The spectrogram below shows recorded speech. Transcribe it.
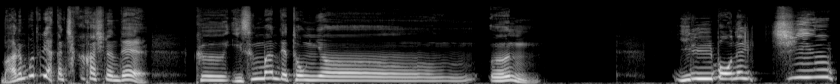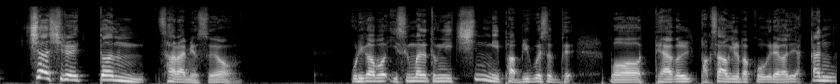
많은 분들이 약간 착각하시는데 그 이승만 대통령은 일본을 진짜 싫어했던 사람이었어요. 우리가 뭐 이승만 대통령이 친미파 미국에서 대, 뭐 대학을 박사 학위를 받고 이래가지고 약간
